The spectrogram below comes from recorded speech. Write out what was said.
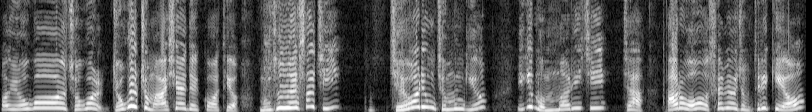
어 요거 저걸 요걸 좀 아셔야 될 것 같아요. 무슨 회사지? 재활용 전문 기업? 이게 뭔 말이지? 자, 바로 설명을 좀 드릴게요.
